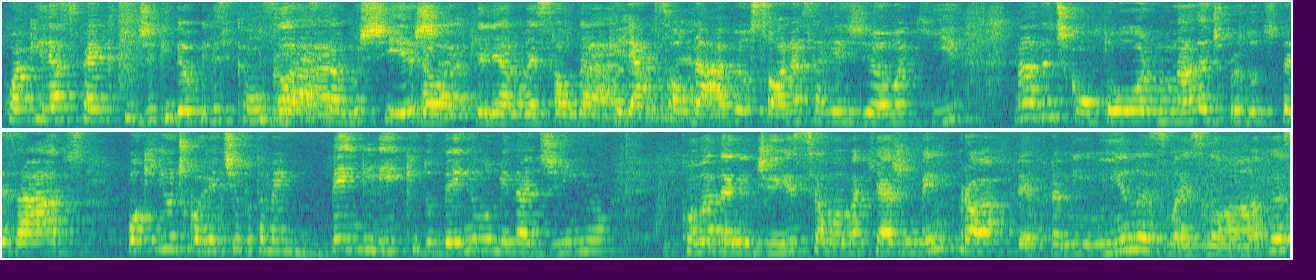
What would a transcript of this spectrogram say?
com aquele aspecto de que deu beliscãozinhos Claro. na bochecha. Aquele ar mais saudável. Aquele ar né? saudável só nessa região aqui. Nada de contorno, nada de produtos pesados. Um pouquinho de corretivo também bem líquido, bem iluminadinho. Como a Dani disse, é uma maquiagem bem própria para meninas mais novas.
